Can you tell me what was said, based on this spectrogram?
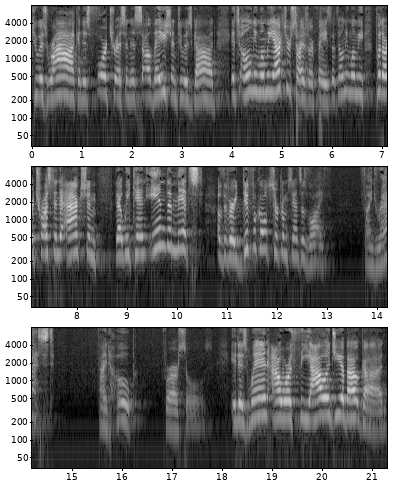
to his rock and his fortress and his salvation to his God. It's only when we exercise our faith, it's only when we put our trust into action that we can, in the midst of the very difficult circumstances of life, find rest, find hope for our souls. It is when our theology about God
